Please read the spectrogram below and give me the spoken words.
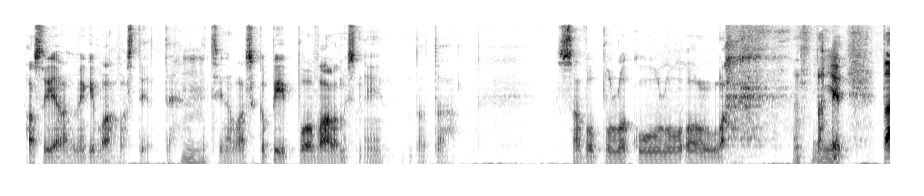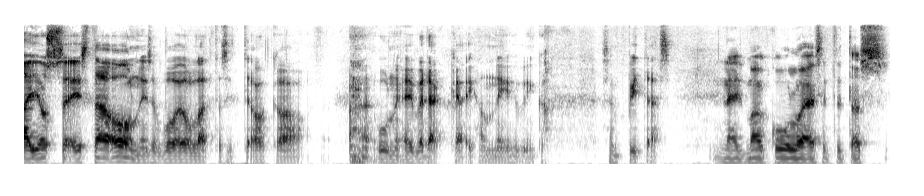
asiaan hyvinkin vahvasti, että, mm. että siinä vaiheessa kun piippu on valmis, niin tota, savupullo kuuluu olla. tai, Jep. tai jos se ei sitä ole, niin se voi olla, että sitten alkaa uuni ei vedäkään ihan niin hyvin kuin sen pitäisi. Näitä mä oon kuullut ja sitten tuossa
